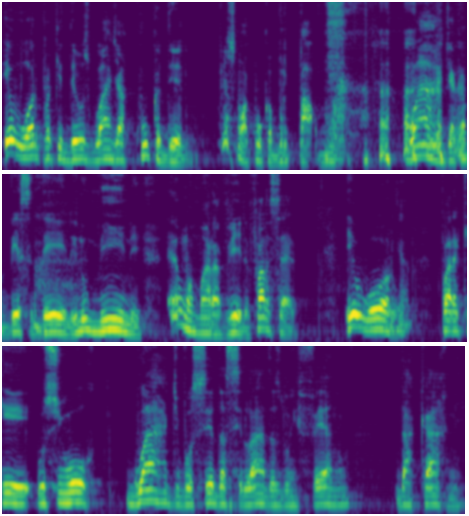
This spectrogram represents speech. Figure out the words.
Eu oro para que Deus guarde a cuca dele. Pensa numa cuca brutal. né? guarde a cabeça dele, ilumine. É uma maravilha. Fala sério. Eu oro Obrigado. para que o Senhor guarde você das ciladas do inferno, da carne.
